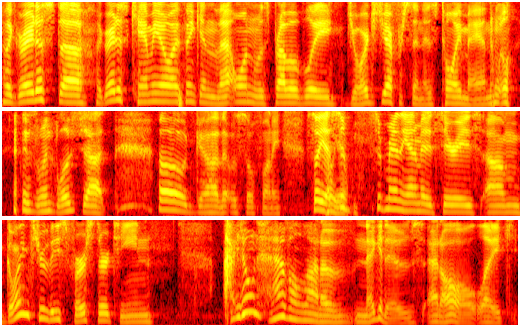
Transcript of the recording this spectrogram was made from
the greatest, uh, the greatest cameo I think in that one was probably George Jefferson as Toy Man, Will as Winslow Schott. Oh god, that was so funny. So yeah, Oh, yeah. Sup- Superman the animated series. Um, going through these first thirteen, I don't have a lot of negatives at all. Like,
